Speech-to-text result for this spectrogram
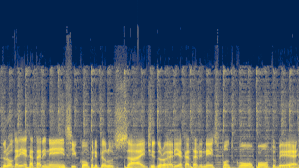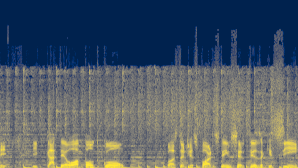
Drogaria Catarinense, compre pelo site drogariacatarinense.com.br e kto.com. Gosta de esportes? Tenho certeza que sim.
